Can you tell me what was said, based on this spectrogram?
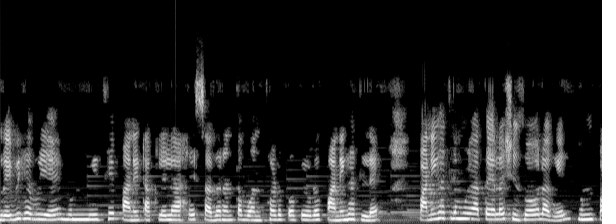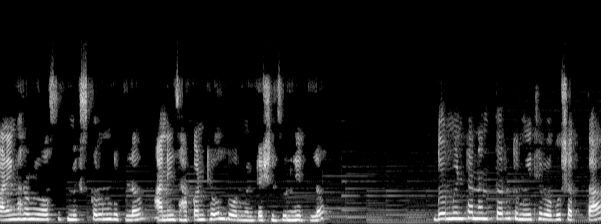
ग्रेव्ही हवी आहे म्हणून मी इथे पाणी टाकलेलं आहे. साधारणतः वन थर्ड कप एवढं पाणी घातलं आहे पाणी घातल्यामुळे आता याला शिजवावं लागेल. म्हणून पाणी घालून व्यवस्थित मिक्स करून घेतलं आणि झाकण ठेवून दोन मिनटं शिजवून घेतलं. दोन मिनटानंतर तुम्ही इथे बघू शकता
